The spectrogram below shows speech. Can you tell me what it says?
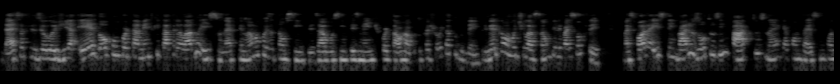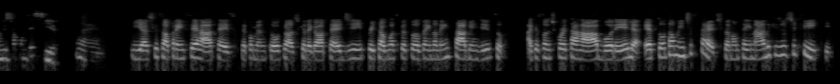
dessa fisiologia e do comportamento que está atrelado a isso, né? Porque não é uma coisa tão simples, ah, eu vou simplesmente cortar o rabo do cachorro e tá tudo bem. Primeiro que é uma mutilação que ele vai sofrer. Mas fora isso, tem vários outros impactos, né, que acontecem quando isso acontecia. É. E acho que só para encerrar até isso que você comentou, que eu acho que é legal até de, porque algumas pessoas ainda nem sabem disso, a questão de cortar rabo, orelha, é totalmente estética, não tem nada que justifique.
